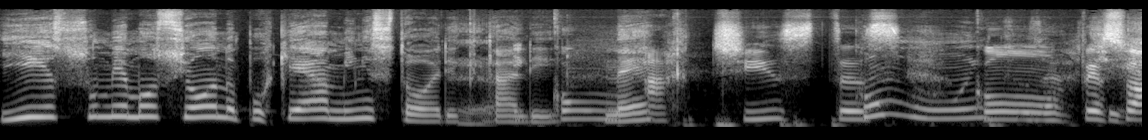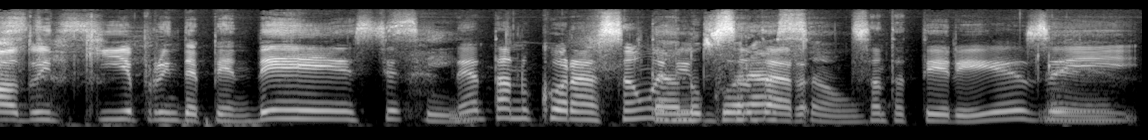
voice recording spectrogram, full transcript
e isso me emociona, porque é a minha história que está ali, com né? artistas, Com muitos com o pessoal do artistas. que ia pro Independência, Sim. né? Tá no coração Tá ali no de Santa, coração. Santa Teresa É. e,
